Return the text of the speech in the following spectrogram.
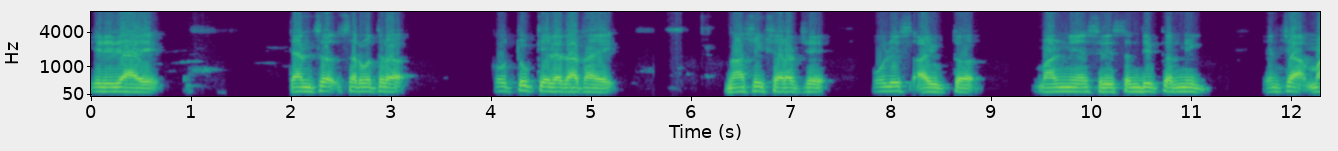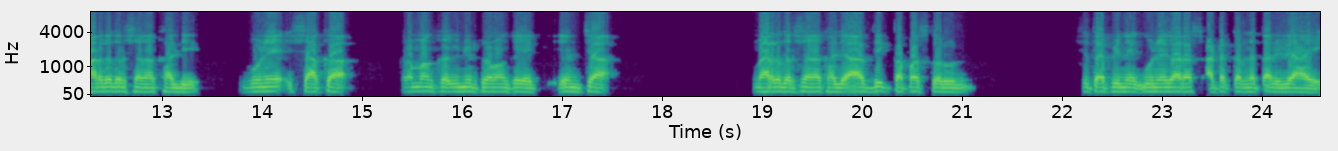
केलेली आहे. त्यांचं सर्वत्र कौतुक केले जात आहे. नाशिक शहराचे पोलीस आयुक्त माननीय श्री संदीप कर्णिक यांच्या मार्गदर्शनाखाली गुन्हे शाखा क्रमांक युनिट क्रमांक एक यांच्या मार्गदर्शनाखाली आर्थिक तपास करून शितापीने गुन्हेगारास अटक करण्यात आलेली आहे.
